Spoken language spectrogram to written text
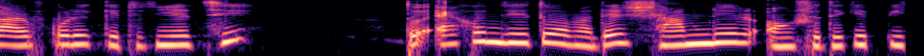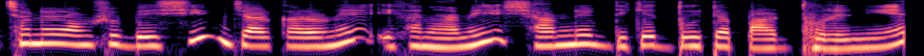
কার্ভ করে কেটে নিয়েছি। তো এখন যেহেতু আমাদের সামনের অংশ থেকে পিছনের অংশ বেশি, যার কারণে এখানে আমি সামনের দিকে দুইটা পার্ট ধরে নিয়ে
